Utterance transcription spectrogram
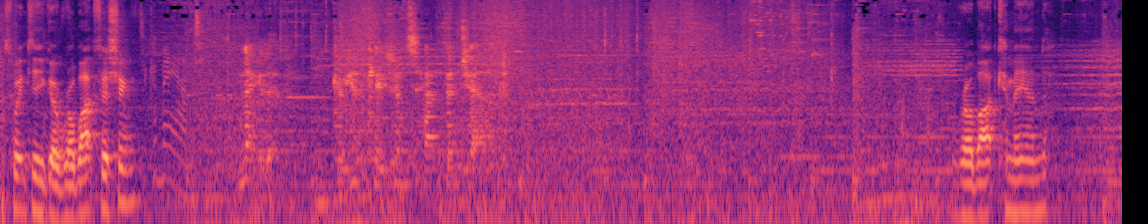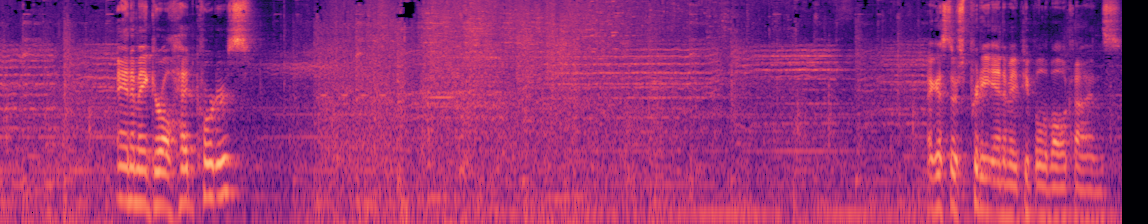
Just wait until you go robot fishing. Robot command. Anime Girl headquarters. I guess there's pretty anime people of all kinds.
